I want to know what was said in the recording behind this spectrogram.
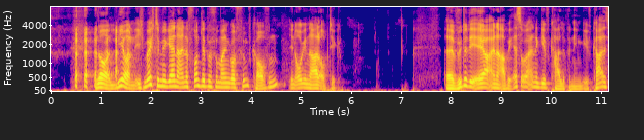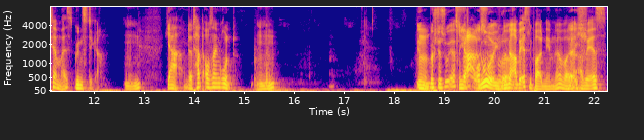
so, Leon, ich möchte mir gerne eine Frontlippe für meinen Golf 5 kaufen in Originaloptik. Äh, würdet ihr eher eine ABS oder eine GFK-Lippe nehmen? GFK ist ja meist günstiger. Ja, das hat auch seinen Grund. Möchtest du erst Hm. Ja, ausführen, ich würde eine ABS-Lippe halt nehmen, ne? Weil Ja, ABS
